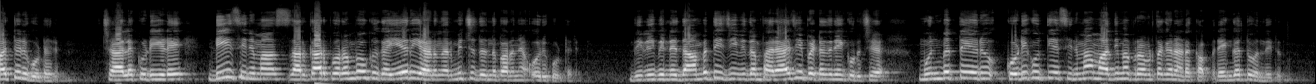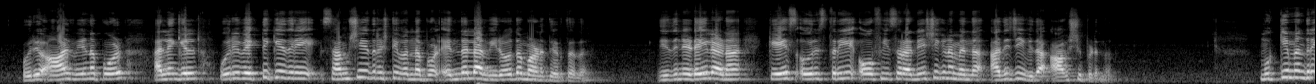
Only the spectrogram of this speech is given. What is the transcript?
മറ്റൊരു കൂട്ടരും. ചാലക്കുടിയുടെ ഡി സിനിമ സർക്കാർ പുറമ്പോക്ക് കയ്യേറിയാണ് നിർമ്മിച്ചതെന്ന് പറഞ്ഞ ഒരു കൂട്ടരും. ദിലീപിന്റെ ദാമ്പത്യ ജീവിതം പരാജയപ്പെട്ടതിനെക്കുറിച്ച് മുൻപത്തെ ഒരു കൊടികുത്തിയ സിനിമാ മാധ്യമ പ്രവർത്തകനടക്കം രംഗത്ത് വന്നിരുന്നു. ഒരു ആൾ വീണപ്പോൾ അല്ലെങ്കിൽ ഒരു വ്യക്തിക്കെതിരെ സംശയദൃഷ്ടി വന്നപ്പോൾ എന്തെല്ലാം വിരോധമാണ് തീർത്തത്? ഇതിനിടയിലാണ് കേസ് ഒരു സ്ത്രീ ഓഫീസർ അന്വേഷിക്കണമെന്ന് അതിജീവിത ആവശ്യപ്പെടുന്നത്. മുഖ്യമന്ത്രി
